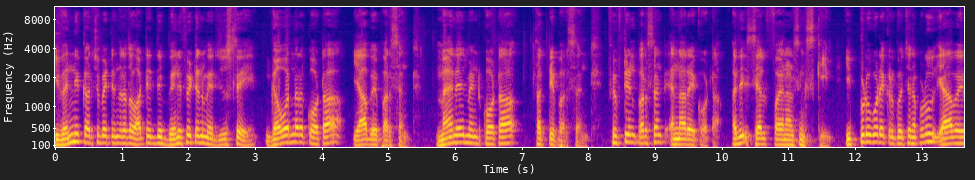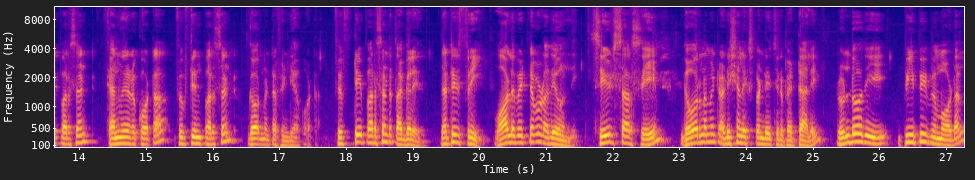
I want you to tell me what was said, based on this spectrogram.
ఇవన్నీ ఖర్చు పెట్టిన తర్వాత వాట్ ఈస్ ది బెనిఫిట్ అని మీరు చూస్తే గవర్నర్ కోటా యాభై percent management quota thirty percent fifteen percent NRI quota. అది సెల్ఫ్ ఫైనాన్సింగ్ స్కీమ్. ఇప్పుడు కూడా ఇక్కడికి వచ్చినప్పుడు యాభై percent convener quota fifteen percent government of India quota. Fifty percent తగ్గలేదు. That is free. వాళ్ళు పెట్టినప్పుడు అదే ఉంది. Seats are same government additional expenditure పెట్టాలి. రెండోది పీపీపీ మోడల్.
